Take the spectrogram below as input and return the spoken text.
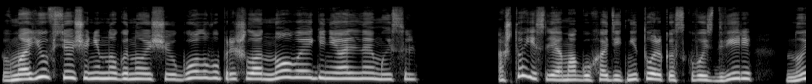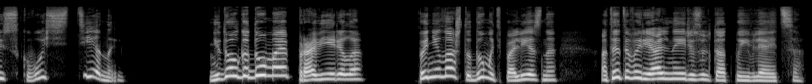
в мою все еще немного ноющую голову пришла новая гениальная мысль. А что, если я могу ходить не только сквозь двери, но и сквозь стены? Недолго думая, проверила. Поняла, что думать полезно. От этого реальный результат появляется.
